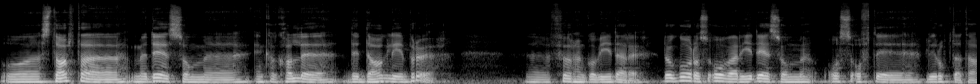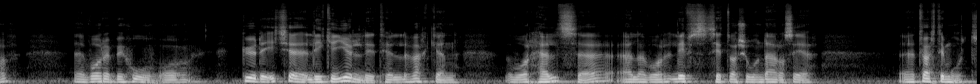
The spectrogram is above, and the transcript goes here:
og starter med det som en kan kalle det daglige brød, før han går videre. Da går oss over i det som oss ofte blir opptatt av, Eh, våre behov. Og Gud er ikke likegyldig til verken vår helse eller vår livssituasjon der oss er. Eh, tvert imot.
